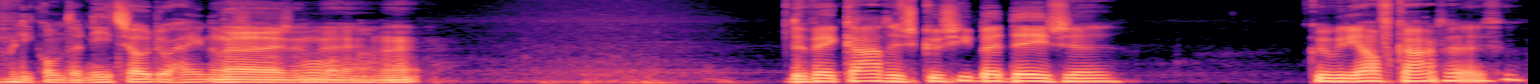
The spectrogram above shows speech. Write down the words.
maar die komt er niet zo doorheen als, Nee, als nee, nee. De WK-discussie bij deze... Kunnen we die afkaarten even?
